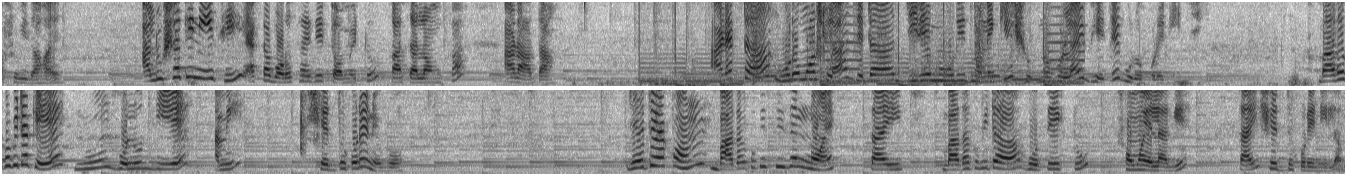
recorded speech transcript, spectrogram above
অসুবিধা হয়। আলুর সাথে নিয়েছি একটা বড় সাইজের টমেটো, কাঁচা লঙ্কা আর আদা। আর একটা গুঁড়ো মশলা, যেটা জিরে, মৌরি, ধনেকে শুকনো খোলায় ভেজে গুঁড়ো করে নিয়েছি। বাঁধাকপিটাকে নুন, হলুদ দিয়ে আমি সেদ্ধ করে নেব। যেহেতু এখন বাঁধাকপি সিজন নয়, তাই বাঁধাকপিটা হতে একটু সময় লাগে, তাই সেদ্ধ করে নিলাম।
